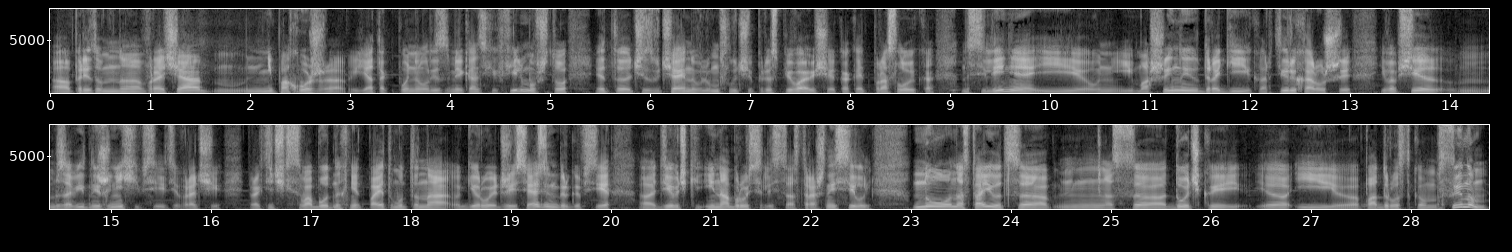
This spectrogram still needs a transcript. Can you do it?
а при этом на врача не похоже. Я так понял из американских фильмов, что это чрезвычайно, в любом случае, преуспевающая какая-то прослойка населения, и, и машины дорогие, и квартиры хорошие, и вообще завидные женихи все эти врачи. Практически свободных нет. Поэтому-то на героя Джейси Айзенберга все а, девочки и набросились со страшной силой. Но он остается с дочкой э, и подростком сыном,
